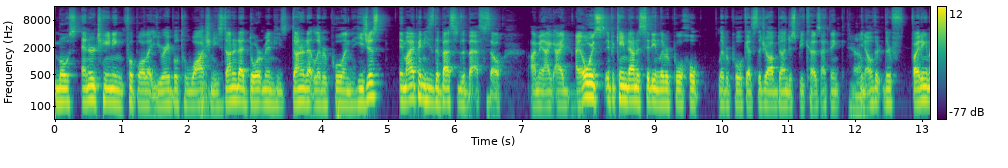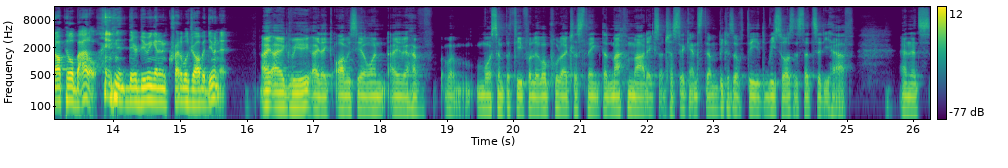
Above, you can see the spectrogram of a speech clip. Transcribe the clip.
most entertaining football that you're able to watch. And he's done it at Dortmund, he's done it at Liverpool, and he's just, in my opinion, he's the best of the best. So, I mean, I, I, I always, if it came down to City and Liverpool, hope Liverpool gets the job done just because I think, yeah. you know, they're, they're fighting an uphill battle and they're doing an incredible job at doing it. I, I agree. I like, obviously, I want, I have more sympathy for Liverpool. I just think that mathematics are just against them because of the resources that City have. And it's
